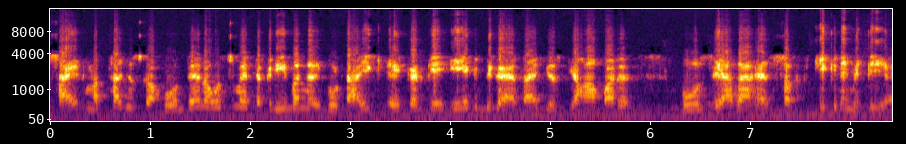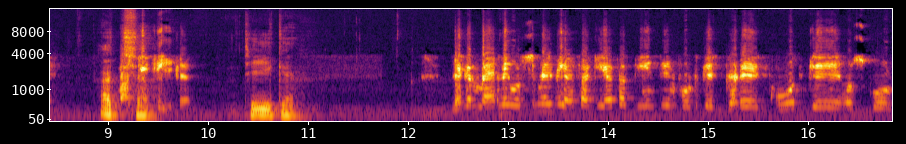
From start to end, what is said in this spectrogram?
سائڈ متھا جس ہم بولتے ہیں نا اس میں تقریباً ڈھائی ایکڑ کے ایک بیگھا ایسا ہے جس جہاں پر وہ زیادہ ہے سخت چکنی مٹی ہے۔ اچھا۔ ٹھیک ہے۔ ٹھیک ہے۔ لیکن میں نے اس میں بھی ایسا کیا تھا تین تین فٹ کے گڑے کھود کے اس کو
